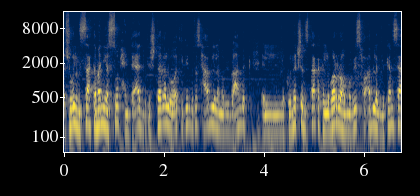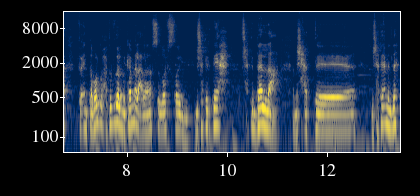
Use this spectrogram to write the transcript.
شغل من الساعة 8 الصبح انت قاعد بتشتغل وأوقات كتير بتصحى قبل لما بيبقى عندك ال connections بتاعتك اللي بره هم بيصحوا قبلك بكام ساعة فأنت برضو هتفضل مكمل على نفس ال lifestyle دي. مش هترتاح مش هتدلع مش هت مش هتعمل ده.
